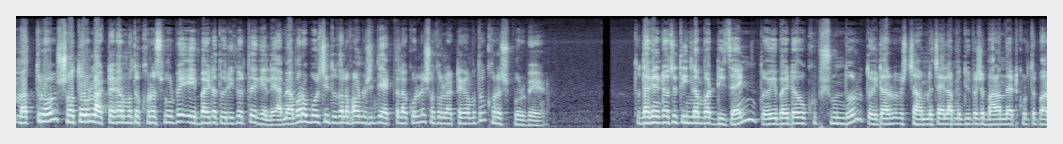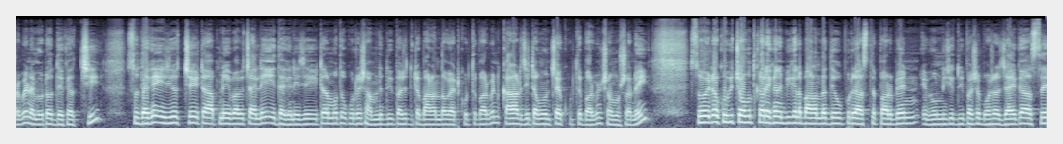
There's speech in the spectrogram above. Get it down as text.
মাত্র সতেরো লাখ টাকার মতো খরচ পড়বে এই বাড়িটা তৈরি করতে গেলে। আমি আবারও বলছি, দোতলা ফাউন্ডেশন দিয়ে একতলা করলে সতেরো লাখ টাকার মতো খরচ পড়বে। তো দেখেন, এটা হচ্ছে তিন নাম্বার ডিজাইন। তো এই বাড়িটাও খুব সুন্দর। তো এটার সামনে চাইলে আপনি দুই পাশে বারান্দা অ্যাড করতে পারবেন, আমি ওটাও দেখাচ্ছি। সো দেখেন, এই যে হচ্ছে এটা আপনি এইভাবে চাইলে, এই দেখেন, এই যে এটার মতো করে সামনে দুই পাশে দুটা বারান্দাও অ্যাড করতে পারবেন। কালার যেটা মন চায় করতে পারবেন, সমস্যা নেই। সো এটা খুবই চমৎকার, এখানে বিকেলে বারান্দা দিয়ে উপরে আসতে পারবেন এবং নিচে দুই পাশে বসার জায়গা আছে।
